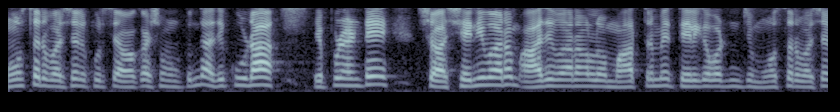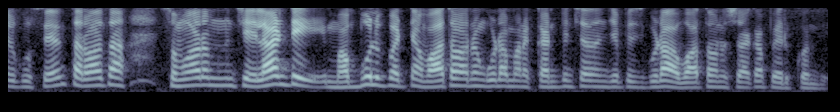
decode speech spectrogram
మోస్తరు వర్షాలు కురిసే అవకాశం ఉంటుంది. అది కూడా ఎప్పుడంటే శనివారం ఆదివారంలో మాత్రమే తేలికపాటి నుంచి మోస్తరు వర్షాలు కురుస్తాయని తర్వాత సోమవారం నుంచి ఎలాంటి మబ్బులు పట్టిన వాతావరణం కూడా మనకు కనిపించదని చెప్పేసి కూడా వాతావరణ శాఖ పేర్కొంది.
